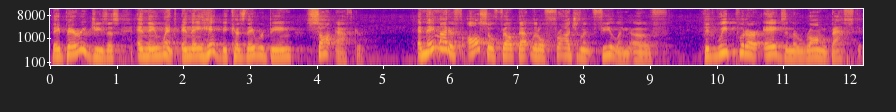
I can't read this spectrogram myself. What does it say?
They buried Jesus and they went and they hid because they were being sought after. And they might have also felt that little fraudulent feeling of, did we put our eggs in the wrong basket?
